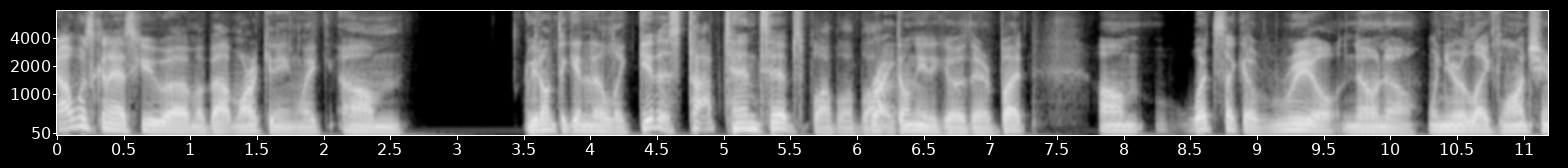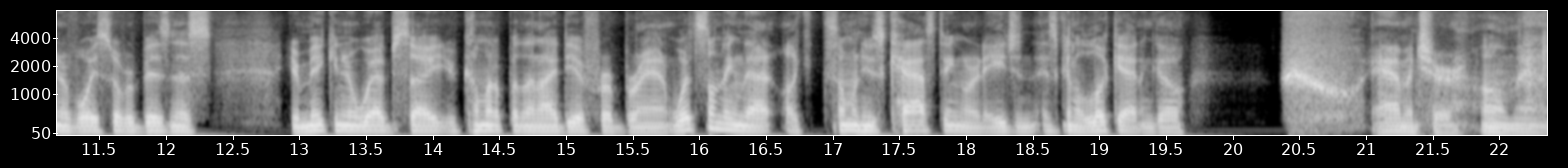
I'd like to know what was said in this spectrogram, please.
I was going to ask you um, about marketing. Like, um, we don't have to get into like give us top ten tips, blah blah blah. Right. Don't need to go there, but um, what's like a real no no when you're like launching a voiceover business? You're making your website, you're coming up with an idea for a brand. What's something that like someone who's casting or an agent is going to look at and go, amateur. Oh man,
